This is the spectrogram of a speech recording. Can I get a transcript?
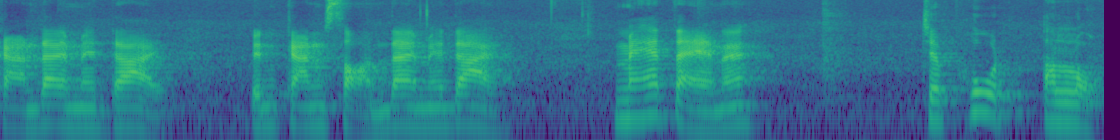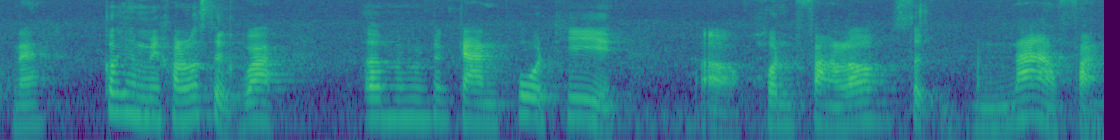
การได้ไม่ได้ เป็นการสอนได้ไม่ได้ แม้แต่นะ จะพูดตลกนะ ก็ยังมีความรู้สึกว่า เออมันเป็นการพูดที่คนฟังแล้วรู้สึกมันน่าฟัง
